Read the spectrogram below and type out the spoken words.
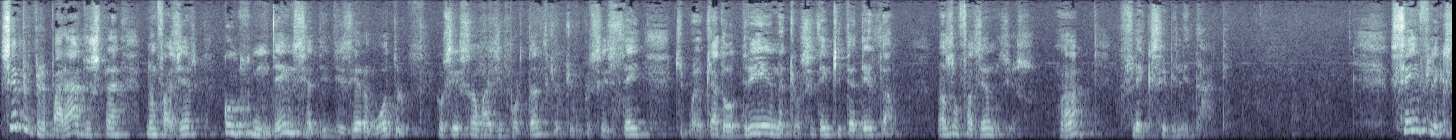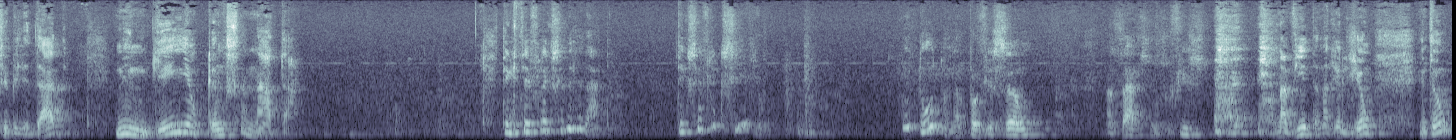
Sempre preparados para não fazer contundência de dizer ao outro que vocês são mais importantes, que, que vocês têm, que, que a doutrina, que você tem que entender. Não. Nós não fazemos isso. Não é? Flexibilidade. Sem flexibilidade, ninguém alcança nada. Tem que ter flexibilidade. Tem que ser flexível. Em tudo, na profissão, nas artes, nos ofícios, na vida, na religião. Então,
